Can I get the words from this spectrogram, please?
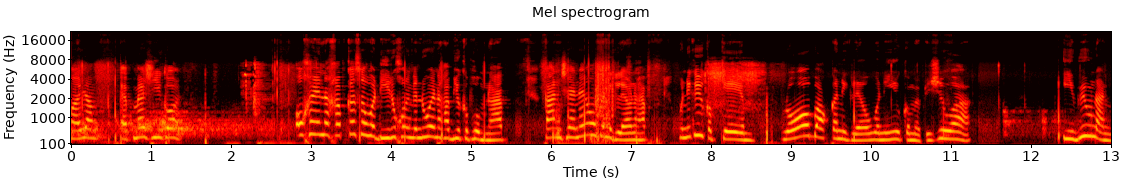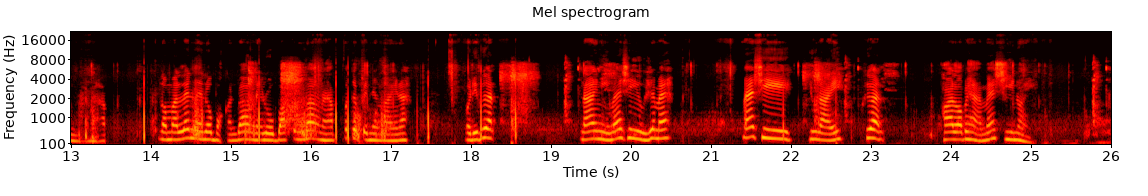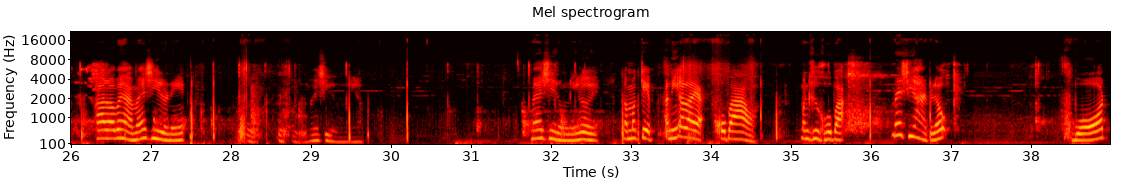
มายังแอปแม่ชีก่อน โอเคนะครับ ก็สวัสดีทุกคนกันด้วยนะครับ อยู่กับผมนะครับ การแชร์แนลกันอีกแล้วนะครับ วันนี้ก็อยู่กับเกมโรบอกกันอีกแล้ว วันนี้อยู่กับแบบที่ชื่อว่า Evil Nun นนะครับ เรามาเล่นในโรบอกกันบ้างในโรบอกกันบ้างนะครับว่าจะเป็นยังไงนะสวัสดีเพื่อนนายหนีแม่ชีอยู่ใช่ไหมแม่ชีอยู่ไหน เพื่อน พาเราไปหาแม่ชีหน่อยพาเราไปหาแม่ชีเดี๋ยวนี้โอ้โหโอ้โหแม่ชีตรงนี้ครับ แม่ชีตรงนี้เลยเรามาเก็บอันนี้อะไรอะโคบาเหรอมันคือโคบะแม่ชีหายไปแล้ววอต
